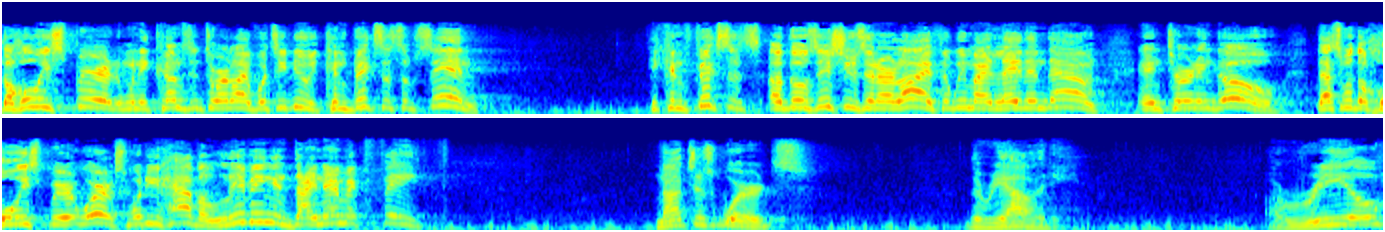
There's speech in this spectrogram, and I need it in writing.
The Holy Spirit, when He comes into our life, what's He do? He convicts us of sin. He convicts us of those issues in our life that we might lay them down and turn and go. That's where the Holy Spirit works. What do you have? A living and dynamic faith. Not just words, the reality. A real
